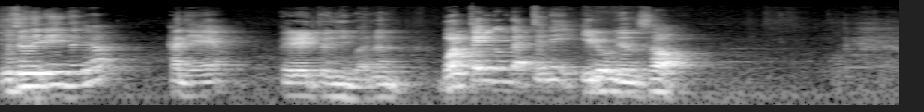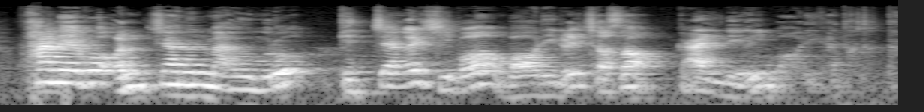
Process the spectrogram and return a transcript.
무슨 일이 있느냐? 아니에요. 이랬더니만은 못된 것 같으니 이러면서 화내고 언짢은 마음으로 빗장을 집어 머리를 쳐서 깔리의 머리가 터졌다.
